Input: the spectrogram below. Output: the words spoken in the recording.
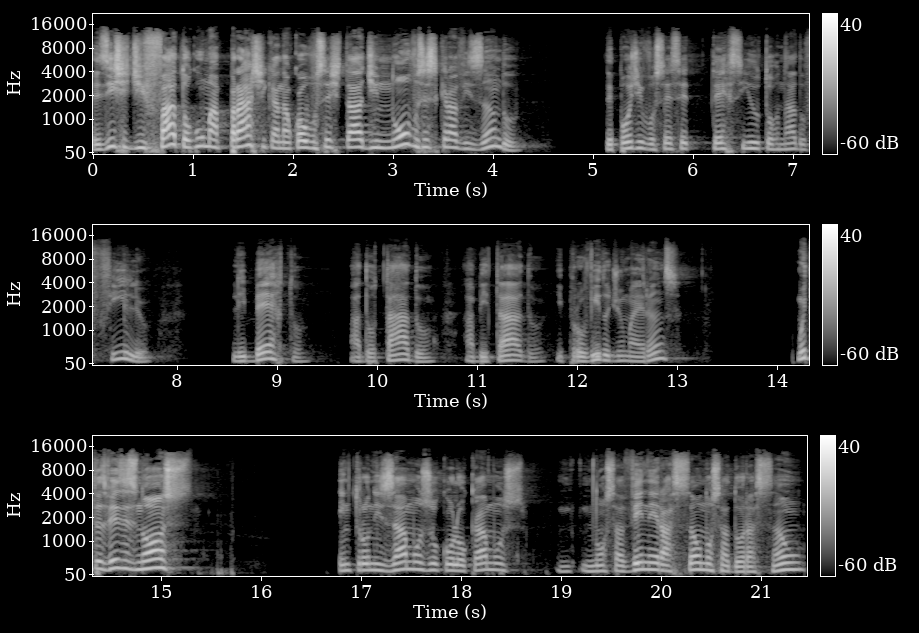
Existe de fato alguma prática na qual você está de novo se escravizando depois de você ter sido tornado filho, liberto, adotado, habitado e provido de uma herança? Muitas vezes nós entronizamos ou colocamos nossa veneração, nossa adoração,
